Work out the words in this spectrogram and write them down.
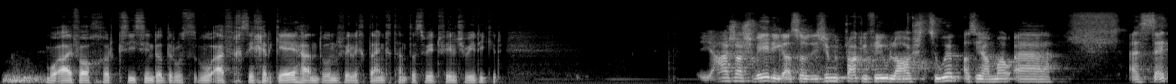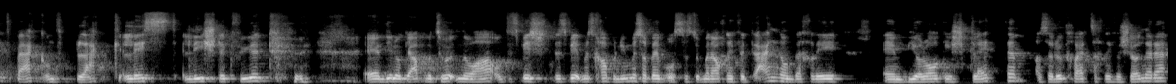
Die einfacher sind oder wo einfach sich ergeben haben, wo ihr vielleicht denkt habt, das wird viel schwieriger? Ja, ist auch schwierig. Also, es ist immer die Frage, wie viel lässt du zu? Also, ich habe mal, äh, eine Setback- und Blacklist-Liste geführt. ähm, die schaue ich ab und zu noch an. Und das, das, wird man sich aber nicht mehr so bewusst. Das tut man auch ein bisschen verdrängen und ein bisschen ähm, biologisch glätten, also rückwärts ein bisschen verschönern.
